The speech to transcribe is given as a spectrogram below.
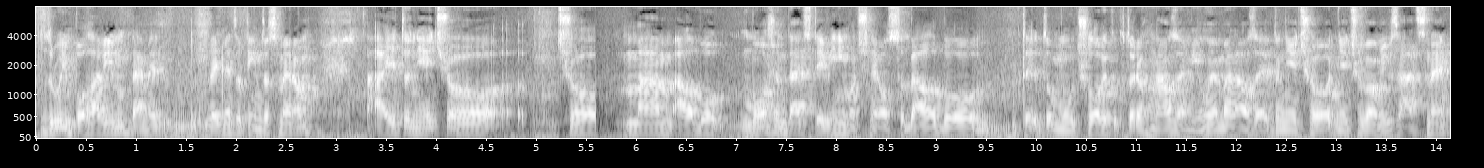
s druhým pohľavím, dajme, veďme to týmto smerom. A je to niečo, čo mám alebo môžem dať tej vynimočnej osobe alebo t- tomu človeku, ktorého naozaj milujem a naozaj je to niečo, niečo veľmi vzácne.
